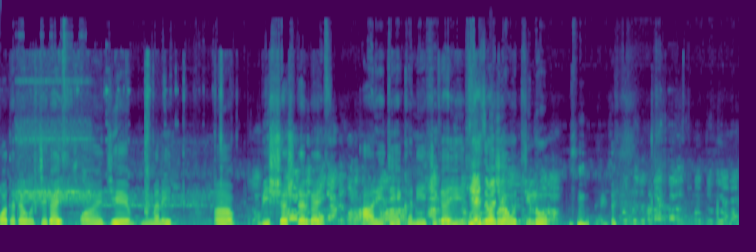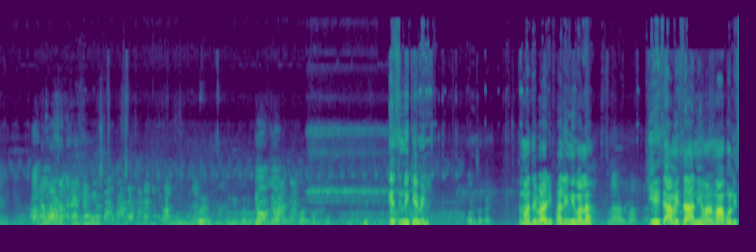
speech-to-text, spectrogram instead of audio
কথাটা হচ্ছে গাইস যে মানে বিশ্বাসটার গাইস আর এই যে এখানে এসে গাইস ঝগড়া হচ্ছিল। গেছি নাকি আমি? কোন জায়গায়? তোমাদের বাড়ি ফালিনি বলো? না কি হয়েছে? আমি জানি আমার মা বলিস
